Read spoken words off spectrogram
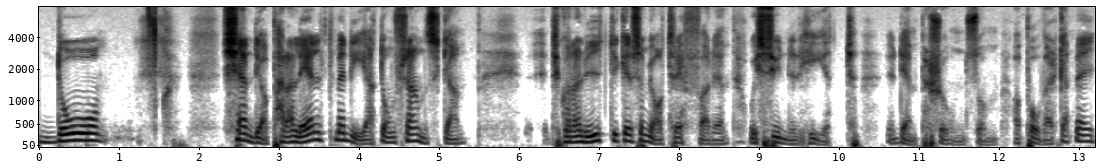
då kände jag parallellt med det att de franska psykoanalytiker som jag träffade och i synnerhet den person som har påverkat mig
